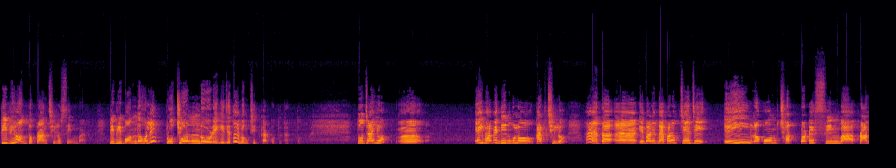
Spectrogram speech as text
টিভি অন্তপ্রাণ ছিল সিম্বার। টিভি বন্ধ হলে প্রচণ্ড রেগে যেত এবং চিৎকার করতে থাকতো। তো যাই হোক এইভাবে দিনগুলো কাটছিল। হ্যাঁ তা এবারে ব্যাপার হচ্ছে যে এই রকম ছটপটে সিম্বা, প্রাণ,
